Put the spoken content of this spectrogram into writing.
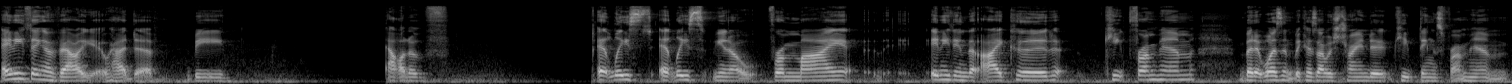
anything of value had to be out of at least at least you know from my anything that I could keep from him, but it wasn't because I was trying to keep things from him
